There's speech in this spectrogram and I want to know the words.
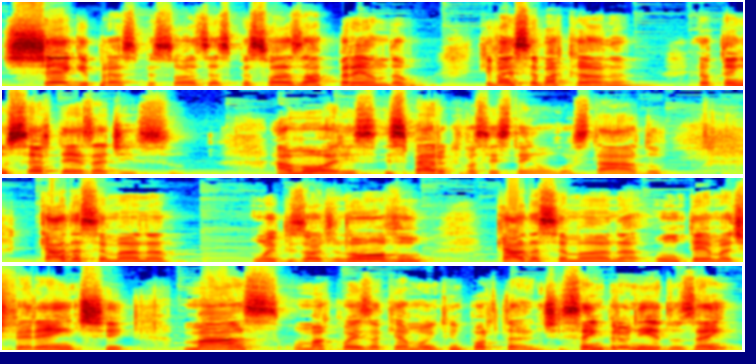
chegue para as pessoas e as pessoas aprendam, que vai ser bacana. Eu tenho certeza disso. Amores, espero que vocês tenham gostado. Cada semana um episódio novo, cada semana um tema diferente, mas uma coisa que é muito importante: sempre unidos, hein?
